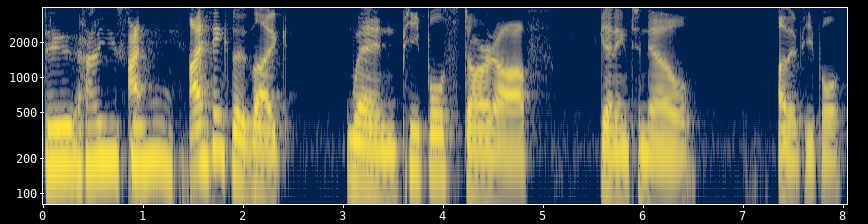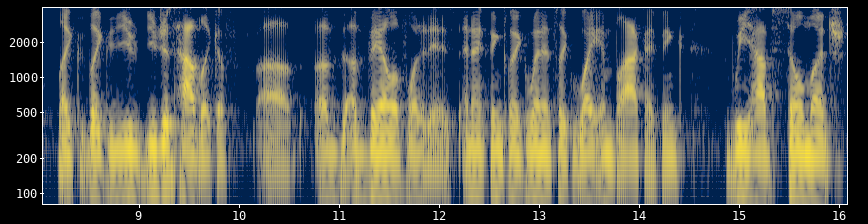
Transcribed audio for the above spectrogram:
dude? How do you see me? I think that like when people start off getting to know other people, like like you you just have like a uh, a, a veil of what it is, and I think like when it's like white and black, I think we have so much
